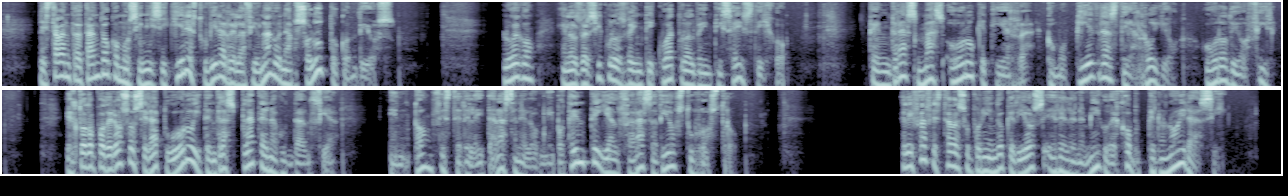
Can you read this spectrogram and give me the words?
Le estaban tratando como si ni siquiera estuviera relacionado en absoluto con Dios. Luego, en los versículos 24 al 26 dijo, Tendrás más oro que tierra, como piedras de arroyo, oro de Ofir el Todopoderoso será tu oro y tendrás plata en abundancia. Entonces te deleitarás en el Omnipotente y alzarás a Dios tu rostro. Elifaz estaba suponiendo que Dios era el enemigo de Job, pero no era así.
